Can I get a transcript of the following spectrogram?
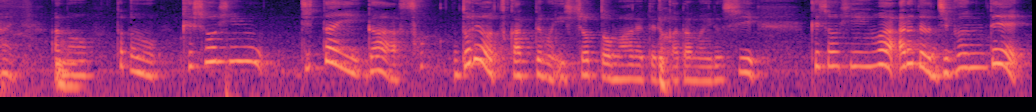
はい、あの、多分化粧品自体がそどれを使っても一緒と思われてる方もいるし化粧品はある程度自分で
